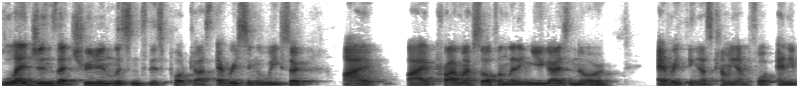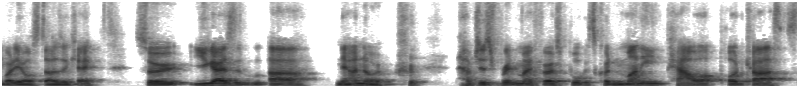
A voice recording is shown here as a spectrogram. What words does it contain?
legends that tune in, listen to this podcast every single week. So I I pride myself on letting you guys know everything that's coming up before anybody else does. Okay. So you guys uh, now know I've just written my first book. It's called Money Power Podcasts.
